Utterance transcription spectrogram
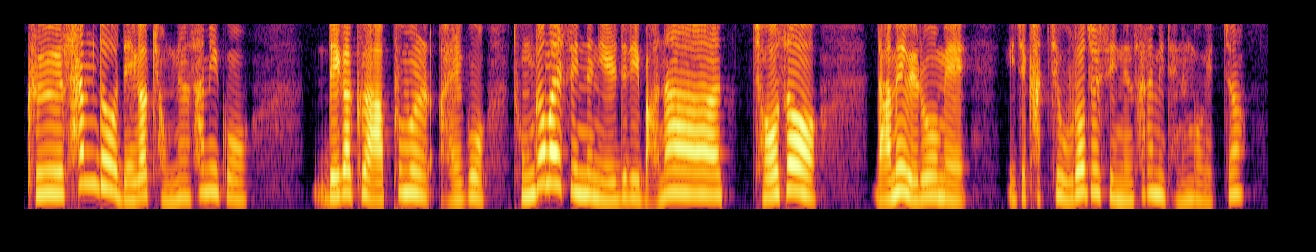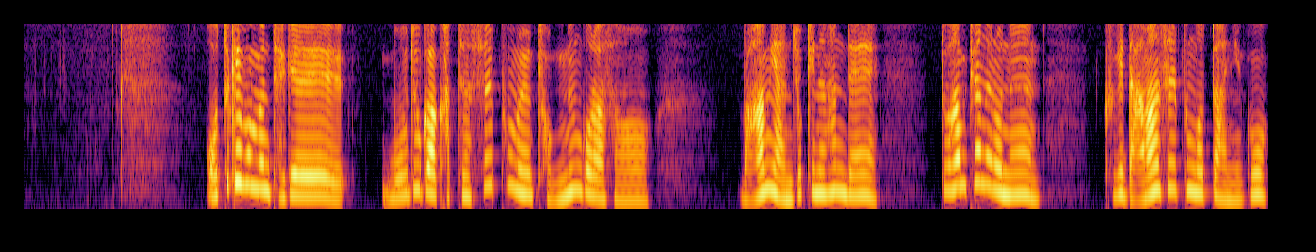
그 삶도 내가 겪는 삶이고, 내가 그 아픔을 알고 동감할 수 있는 일들이 많아져서 남의 외로움에 이제 같이 울어줄 수 있는 사람이 되는 거겠죠? 어떻게 보면 되게 모두가 같은 슬픔을 겪는 거라서 마음이 안 좋기는 한데 또 한편으로는 그게 나만 슬픈 것도 아니고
